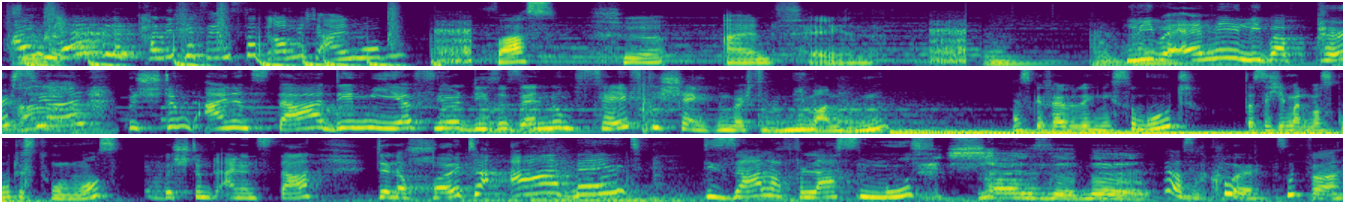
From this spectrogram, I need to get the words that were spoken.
Tablet! Kann ich jetzt Instagram mich einloggen? Was für ein Fail. Liebe Emmy, lieber Percival, bestimmt einen Star, dem ihr für diese Sendung Safety schenken möchtet. Niemanden. Es gefällt mir nicht so gut, dass ich jemandem was Gutes tun muss. Bestimmt einen Star, der noch heute Abend die Sala verlassen muss. Scheiße, ne. Ja, ist doch cool. Super.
